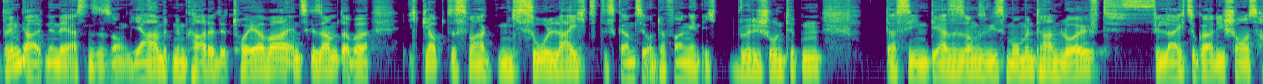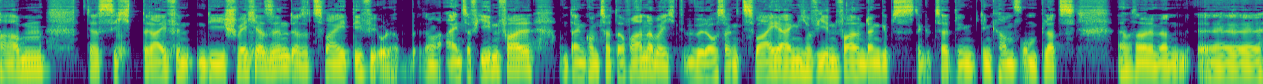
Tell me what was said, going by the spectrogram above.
drin gehalten in der ersten Saison. Ja, mit einem Kader, der teuer war insgesamt, aber ich glaube, das war nicht so leicht, das ganze Unterfangen. Ich würde schon tippen, dass sie in der Saison, so wie es momentan läuft, vielleicht sogar die Chance haben, dass sich drei finden, die schwächer sind, also zwei Defi oder eins auf jeden Fall und dann kommt es halt darauf an, aber ich würde auch sagen zwei eigentlich auf jeden Fall und dann gibt's dann gibt's halt den, den Kampf um Platz, äh, was haben wir denn dann, äh,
